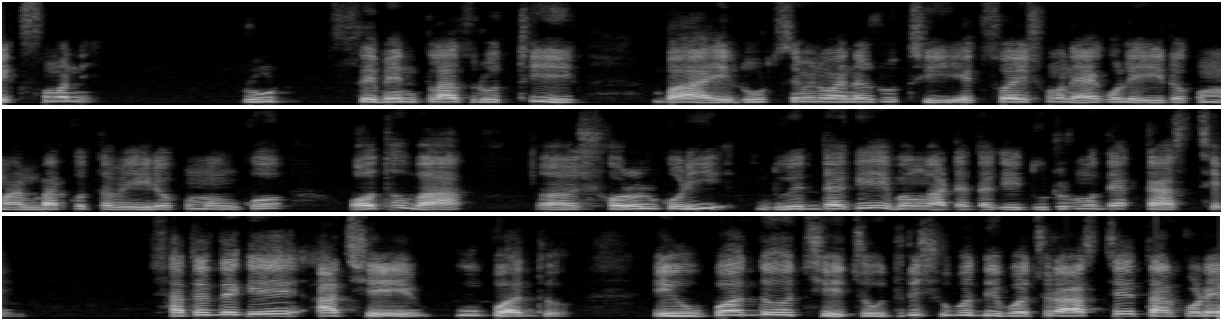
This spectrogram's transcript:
এক্স সমান root seven plus root three by root seven minus root three X Y সমান এক হলে এইরকম মান বার করতে হবে। এইরকম অঙ্ক অথবা সরল করি দুয়ের দাগে এবং আটের দাগে, এই দুটোর মধ্যে একটা আসছে। সাথের দাগে আছে উপাদ্য। এই উপাদ্য হচ্ছে চৌত্রিশ উপাদ্য এবছর আসছে, তারপরে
